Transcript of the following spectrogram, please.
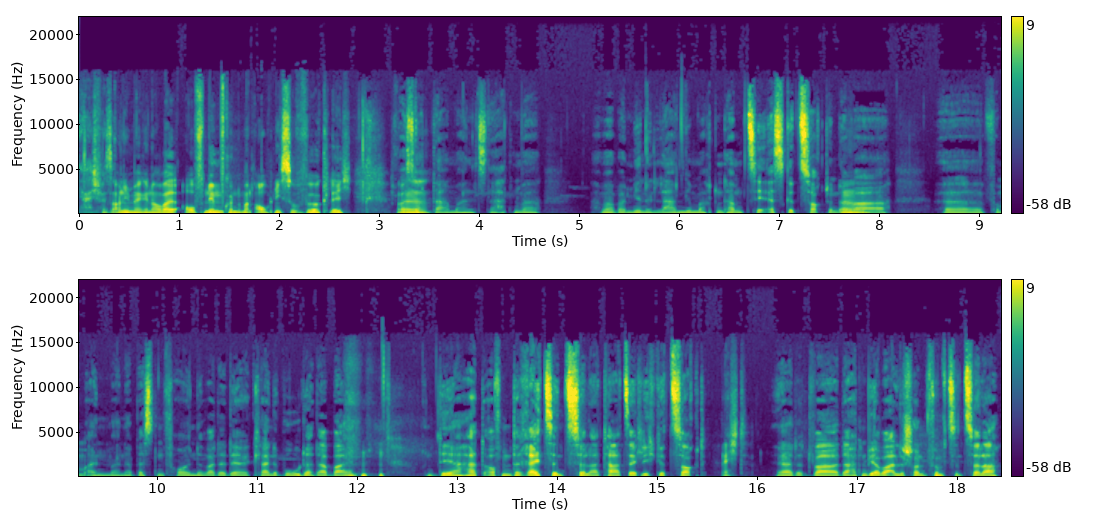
Ja, ich weiß auch nicht mehr genau, weil aufnehmen konnte man auch nicht so wirklich. Ich weiß noch, damals, da hatten wir, haben wir bei mir einen Laden gemacht und haben CS gezockt. Und da Mhm. war äh, von einem meiner besten Freunde, war da der kleine Bruder dabei. und der hat auf dem 13 Zöller tatsächlich gezockt. Echt? Ja, das war, da hatten wir aber alle schon 15 Zöller.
